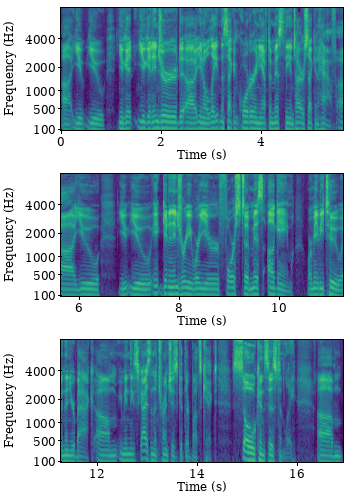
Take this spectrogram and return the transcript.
uh, you you you get you get injured, uh, you know, late in the second quarter and you have to miss the entire second half. Uh, you you you get an injury where you're forced to miss a game or maybe two, and then you're back. Um, I mean, these guys in the trenches get their butts kicked so consistently um,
